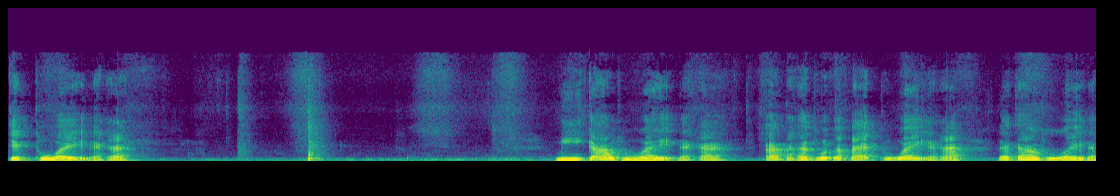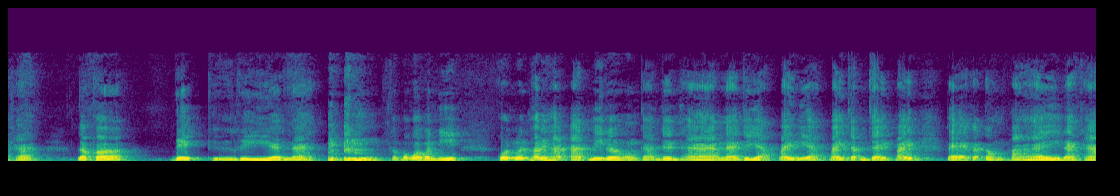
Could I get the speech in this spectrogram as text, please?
เจ็ดถ้วยนะคะ มีเก้าถ้วยนะคะอ่าประธานโทษค่ะแปดถ้วยนะคะ และเก้าถ้วยนะคะ แล้วก็เด็กถือเหรียญนะก็บอกว่าวันนี้คนวันพฤหัสอาจมีเรื่องของการเดินทางนะจะอยากไปไม่อยากไปจำใจไป แต่ก็ต้องไปนะคะ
